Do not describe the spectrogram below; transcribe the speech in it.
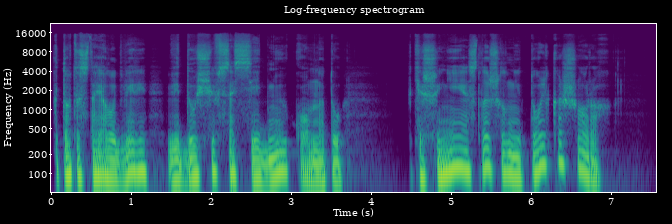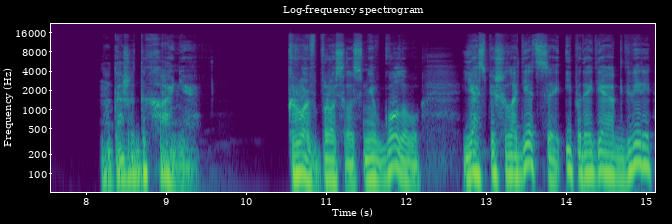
Кто-то стоял у двери, ведущей в соседнюю комнату. В тишине я слышал не только шорох, но даже дыхание. Кровь бросилась мне в голову. Я спешил одеться и, подойдя к двери,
